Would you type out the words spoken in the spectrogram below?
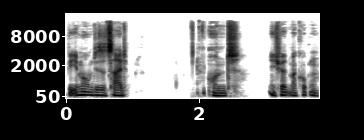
wie immer um diese Zeit. Und ich werde mal gucken,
